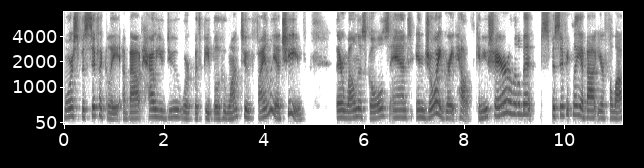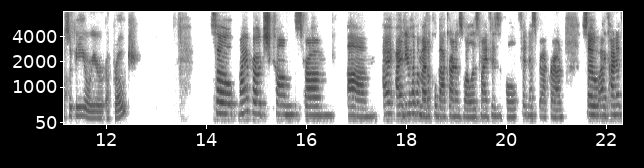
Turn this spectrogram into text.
more specifically about how you do work with people who want to finally achieve their wellness goals and enjoy great health. Can you share a little bit specifically about your philosophy or your approach so my approach comes from um, I, I do have a medical background as well as my physical fitness background. So I kind of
